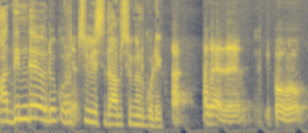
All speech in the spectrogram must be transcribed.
അതിന്റെ ഒരു കുറച്ച് വിശദാംശങ്ങൾ കൂടി. അതെ അതായത് ഇപ്പോ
